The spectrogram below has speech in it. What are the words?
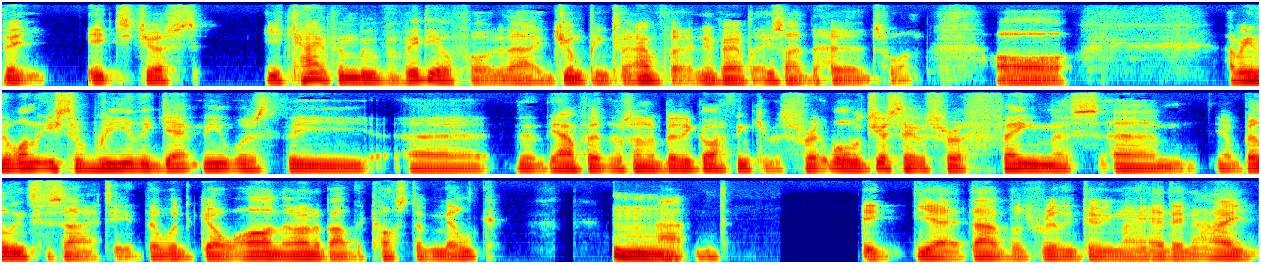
that it's just you can't even move a video forward without jumping to an advert, and invariably it's like the Hertz one, or I mean, the one that used to really get me was the uh, the, the advert that was on a bit ago. I think it was for well, we'll just say it was for a famous um, you know building society that would go on and on about the cost of milk Mm. And it, yeah, that was really doing my head in. I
